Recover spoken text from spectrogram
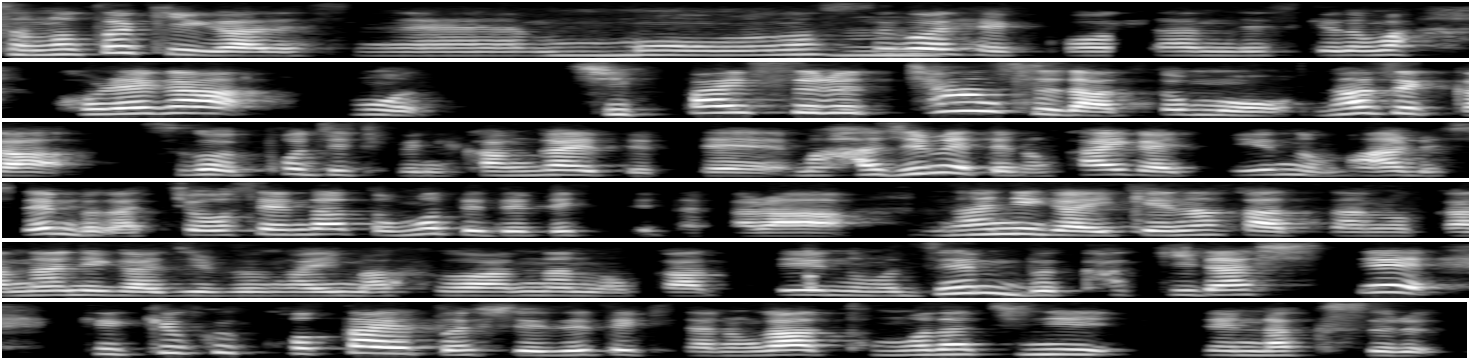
その時がですね、もうものすごいへこんだんですけど、うん、まあ、これがもう失敗するチャンスだとも、なぜかすごいポジティブに考えてて、まあ、初めての海外っていうのもあるし、全部が挑戦だと思って出てきてたから、何がいけなかったのか、何が自分が今不安なのかっていうのも全部書き出して、結局答えとして出てきたのが友達に連絡する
